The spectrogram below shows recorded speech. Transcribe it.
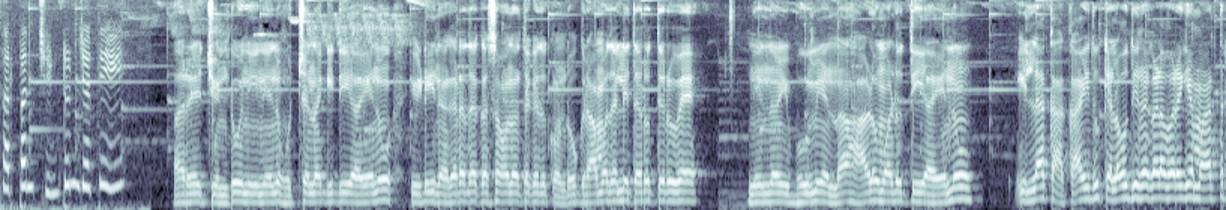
ಸರ್ಪಂಚ್ ಚಿಂಟುನ್ ಜೊತೆ, ಅರೆ ಚಿಂಟು, ನೀನೇನು ಹುಚ್ಚನಾಗಿದ್ದೀಯ ಏನು? ಇಡೀ ನಗರದ ಕಸವನ್ನು ತೆಗೆದುಕೊಂಡು ಗ್ರಾಮದಲ್ಲಿ ತರುತ್ತಿರುವೆ. ನಿನ್ನ ಈ ಭೂಮಿಯನ್ನ ಹಾಳು ಮಾಡುತ್ತೀಯ ಏನು? ಇಲ್ಲ ಕಾಕ, ಇದು ಕೆಲವು ದಿನಗಳವರೆಗೆ ಮಾತ್ರ.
